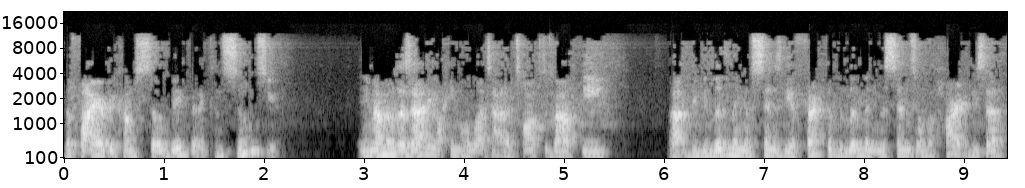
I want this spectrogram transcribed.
the fire becomes so big that it consumes you. Imam al-Ghazali rahimahullah ta'ala talked about the, uh, the belittling of sins, the effect of belittling the sins on the heart. And he said,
